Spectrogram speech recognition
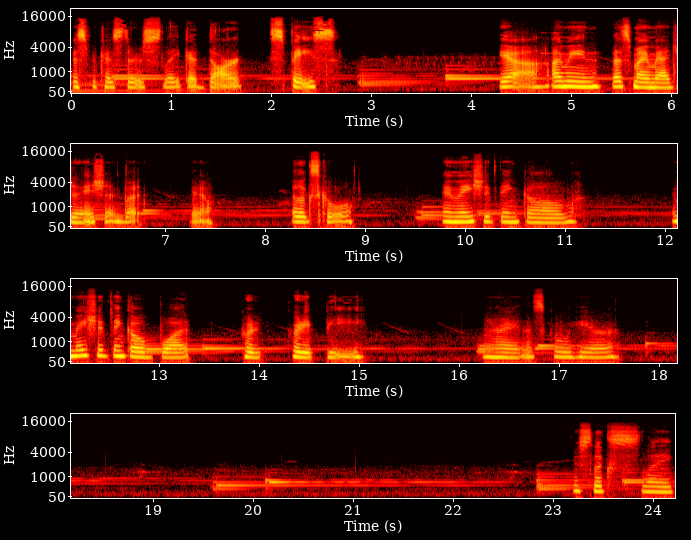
just because there's like a dark space. Yeah, I mean, that's my imagination, but you know, it looks cool. It makes you think of it makes you think of what could could it be. Alright, let's go here. This looks like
